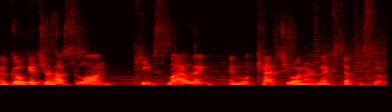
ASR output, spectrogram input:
Now go get your hustle on, keep smiling, and we'll catch you on our next episode.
